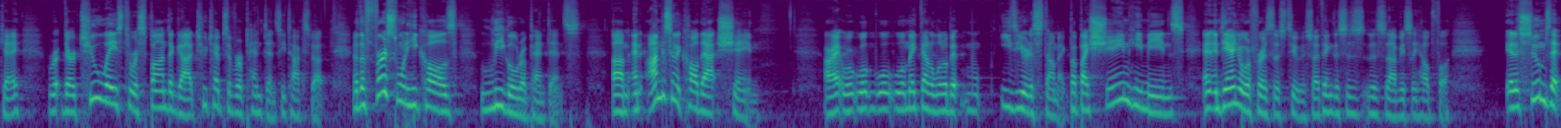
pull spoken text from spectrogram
okay? There are two ways to respond to God, two types of repentance he talks about. Now, the first one he calls legal repentance. Um, and I'm just going to call that shame. All right? We'll, we'll, we'll make that a little bit easier to stomach. But by shame, he means, and, and Daniel refers to this too, so I think this is, this is obviously helpful. It assumes that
